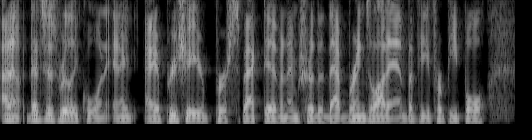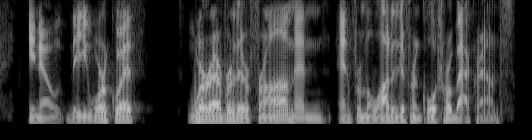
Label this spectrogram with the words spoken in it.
I don't know that's just really cool, and, and I I appreciate your perspective, and I'm sure that that brings a lot of empathy for people, you know, that you work with wherever they're from and and from a lot of different cultural backgrounds.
